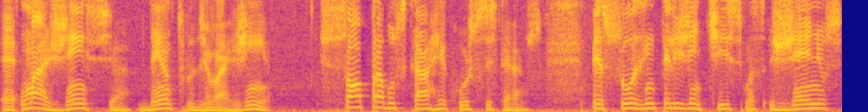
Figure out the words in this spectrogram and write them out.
é, uma agência dentro de Varginha só para buscar recursos externos. Pessoas inteligentíssimas, gênios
